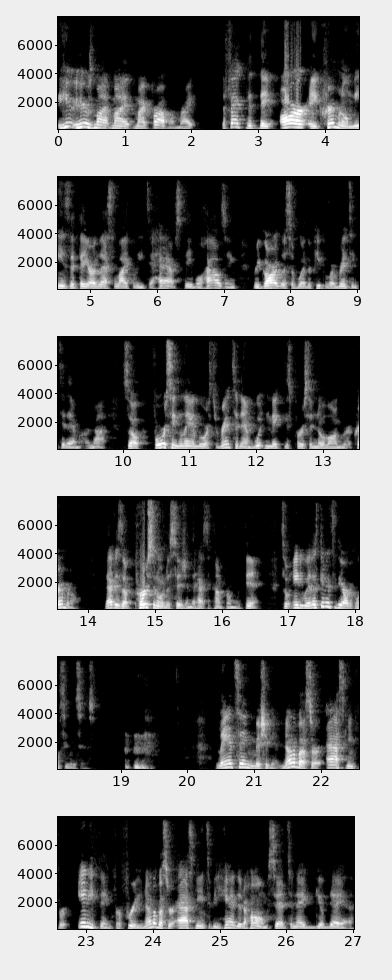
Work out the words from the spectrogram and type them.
here, here's my, my my problem, right? The fact that they are a criminal means that they are less likely to have stable housing, regardless of whether people are renting to them or not. So, forcing landlords to rent to them wouldn't make this person no longer a criminal. That is a personal decision that has to come from within. So, anyway, let's get into the article and see what it says. Lansing, Michigan. None of us are asking for anything for free. None of us are asking to be handed home, said Tane Gildea.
